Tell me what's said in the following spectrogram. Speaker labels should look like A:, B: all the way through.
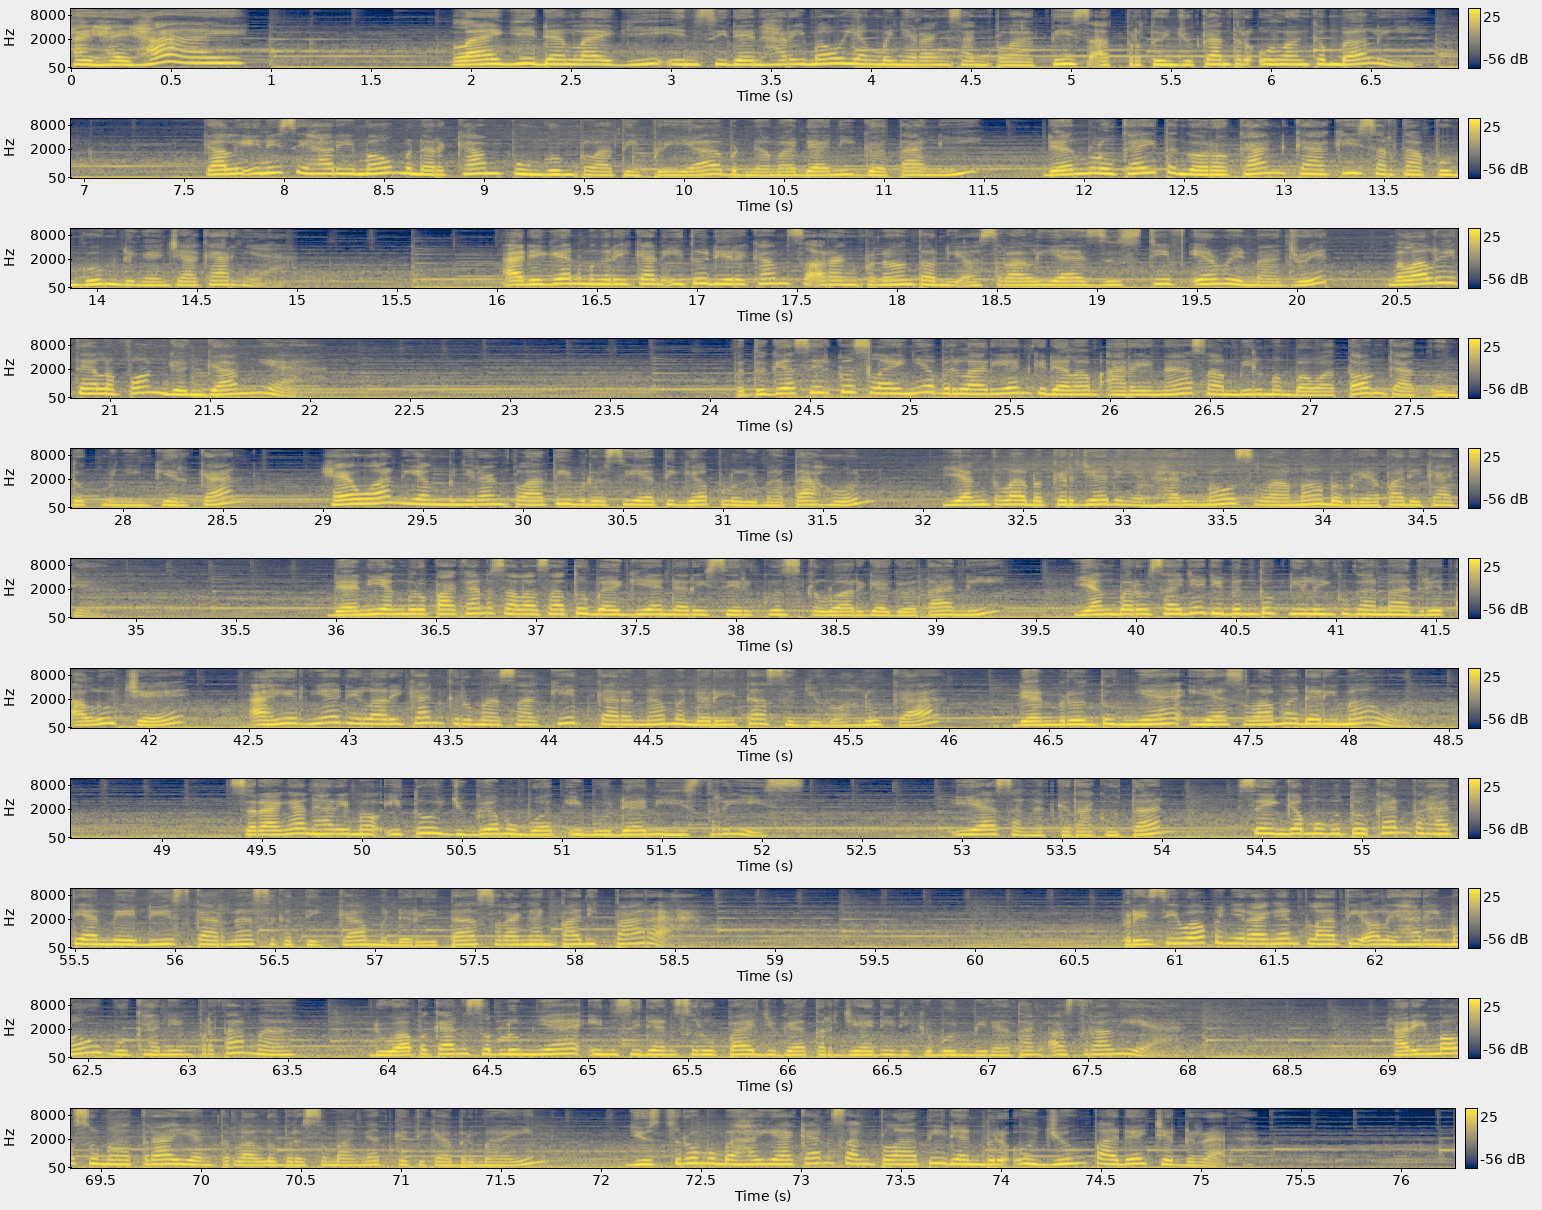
A: Hai hai hai. Lagi dan lagi insiden harimau yang menyerang sang pelatih saat pertunjukan terulang kembali. Kali ini si harimau menerkam punggung pelatih pria bernama Dani Gotani dan melukai tenggorokan, kaki serta punggung dengan jakarnya. Adegan mengerikan itu direkam seorang penonton di Australia, Zoo Steve Irwin Madrid, melalui telepon genggamnya. Petugas sirkus lainnya berlarian ke dalam arena sambil membawa tongkat untuk menyingkirkan hewan yang menyerang pelatih berusia 35 tahun yang telah bekerja dengan harimau selama beberapa dekade. Dani yang merupakan salah satu bagian dari sirkus keluarga Gotani yang baru saja dibentuk di lingkungan Madrid Aluce, akhirnya dilarikan ke rumah sakit karena menderita sejumlah luka dan beruntungnya ia selamat dari maut. Serangan harimau itu juga membuat ibu Dani histeris. Ia sangat ketakutan sehingga membutuhkan perhatian medis karena seketika menderita serangan panik parah. Peristiwa penyerangan pelatih oleh harimau bukan yang pertama. Dua pekan sebelumnya, insiden serupa juga terjadi di kebun binatang Australia. Harimau Sumatera yang terlalu bersemangat ketika bermain justru membahayakan sang pelatih dan berujung pada cedera.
